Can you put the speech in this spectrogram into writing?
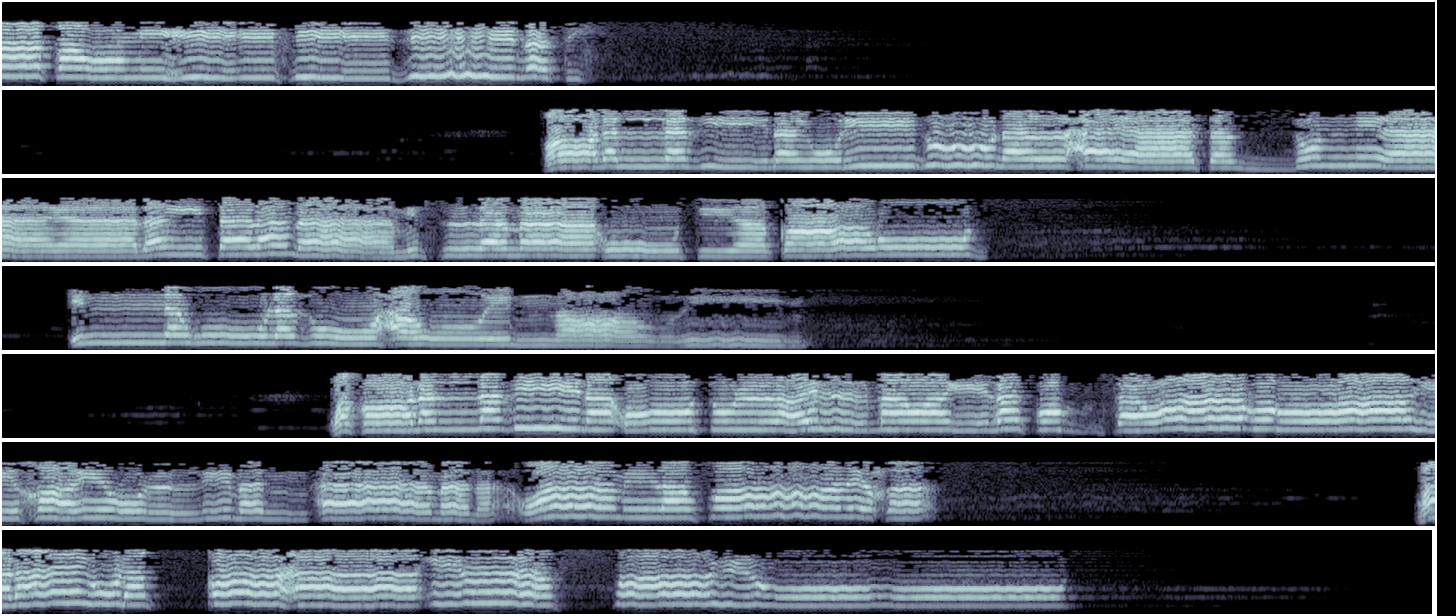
قَوْمِهِ فِي زِينَتِهِ. قَالَ الَّذِينَ يُرِيدُونَ يَا لَيْتَ لَنَا مِثْلَ مَا أُوتِيَ قَارُونُ. إِنَّهُ لَذُو حَظٍّ عَظِيمٍ. وَقَالَ الَّذِينَ أُوتُوا الْعِلْمَ وَيْلَكُمْ ثَوَابُ اللَّهِ خَيْرٌ لِمَنْ آمَنَ وَعَمِلَ صَالِحًا. وَلَا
